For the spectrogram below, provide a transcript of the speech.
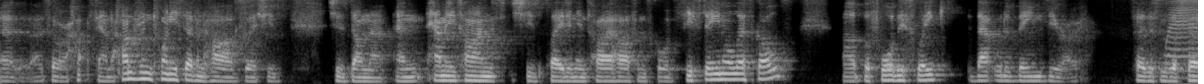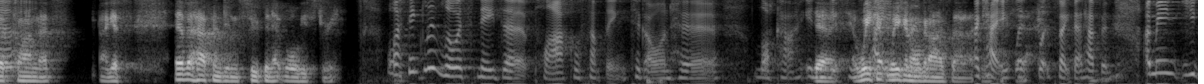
Uh, so I found 127 halves where she's she's done that. And how many times she's played an entire half and scored 15 or less goals? Uh, before this week, that would have been zero. So this was wow. the first time that's, I guess, ever happened in Super Netball history. Well, I think Liv Lewis needs a plaque or something to go on her locker in yeah, the Vixens. we can we can organise that. okay, let's let's make that happen. I mean, you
